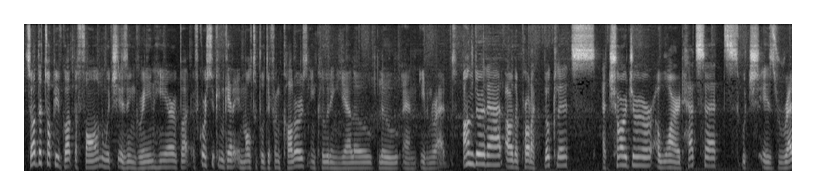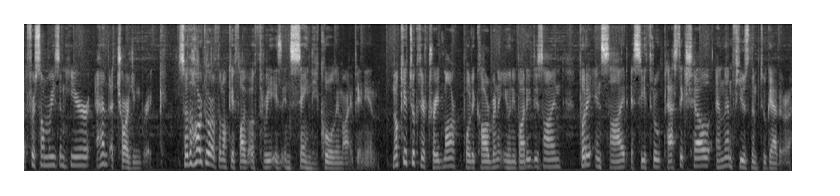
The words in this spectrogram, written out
So at the top you've got the phone, which is in green here, but of course you can get it in multiple different colors, including yellow, blue, and even red. Under that are the product booklets, a charger, a wired headset, which is red for some reason here, and a charging brick. So the hardware of the Nokia 503 is insanely cool in my opinion. Nokia took their trademark polycarbonate unibody design, put it inside a see-through plastic shell and then fused them together.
